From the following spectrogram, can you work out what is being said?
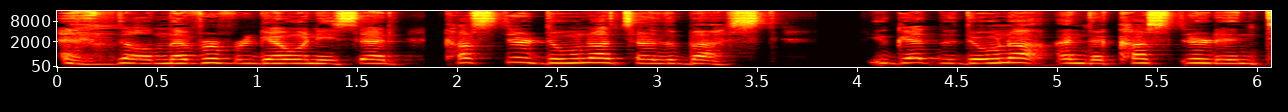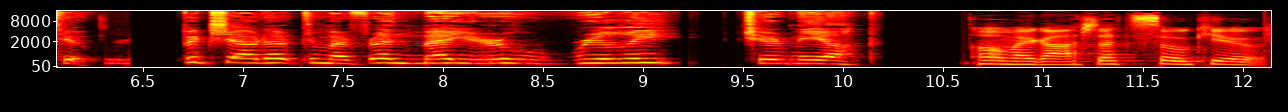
and I'll never forget when he said, Custard donuts are the best. You get the donut and the custard in too. Big shout out to my friend Meir who really cheered me up. Oh my gosh, that's so cute.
